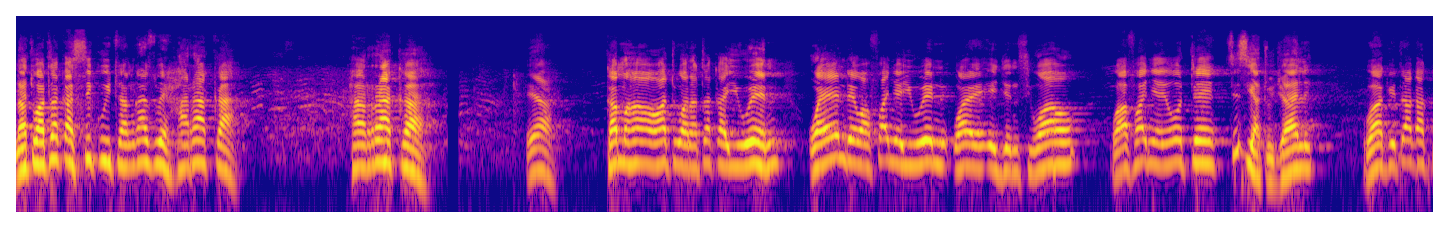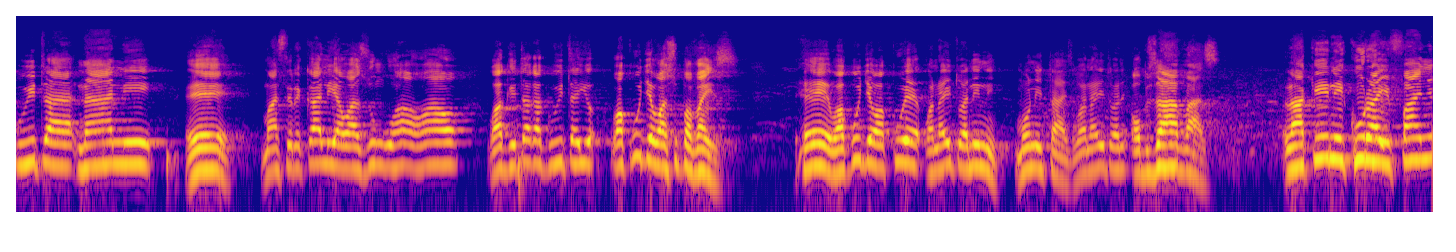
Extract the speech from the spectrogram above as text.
Na tuwataka siku itangazwe haraka haraka, yeah. Kama hawa watu wanataka UN waende wafanye UN wawe agency wao wafanye yote, sisi hatujali. Wakitaka kuita nani eh, maserikali ya wazungu hao wao, wakitaka kuita hiyo, wakuje wa supervise eh, wakuje wakuwe wanaitwa nini, monitors, wanaitwa observers, lakini kura ifanywe.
